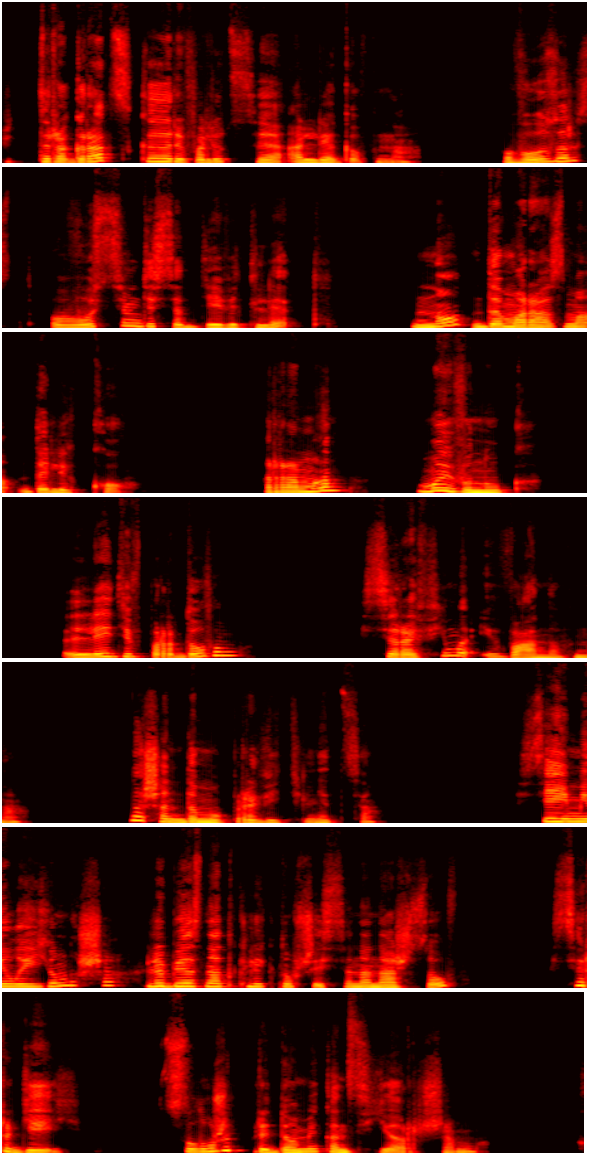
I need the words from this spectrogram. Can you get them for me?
Петроградская революция Олеговна. Возраст 89 лет, но до маразма далеко. Роман – мой внук. Леди в Бордовом – Серафима Ивановна, наша домоправительница. Сей милый юноша, любезно откликнувшийся на наш зов, Сергей, служит при доме консьержем.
